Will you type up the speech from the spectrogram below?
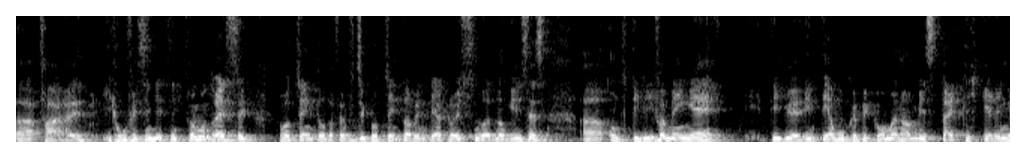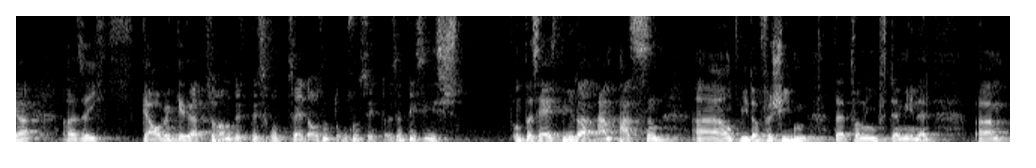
Äh, ich hoffe, es sind jetzt nicht 35 Prozent oder 50 Prozent, aber in der Größenordnung ist es. Äh, und die Liefermenge, die wir in der Woche bekommen haben, ist deutlich geringer. Also ich glaube, gehört zu haben, dass das rund 2000 Dosen sind. Also das ist, und das heißt wieder anpassen äh, und wieder verschieben von Impfterminen. Ähm,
